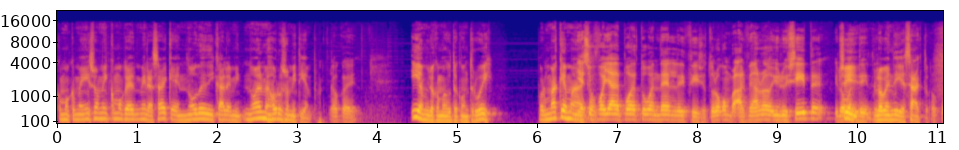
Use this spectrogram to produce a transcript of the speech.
como que me hizo a mí como que, mira, ¿sabes qué? No dedicarle, mi- no es el mejor uso de mi tiempo. Ok. Y a mí lo que me gusta es construir. Por más que más... Y eso fue ya después de tú vender el edificio. Tú lo compras, al final lo, y lo hiciste y lo sí, vendiste. lo vendí, exacto. Ok.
